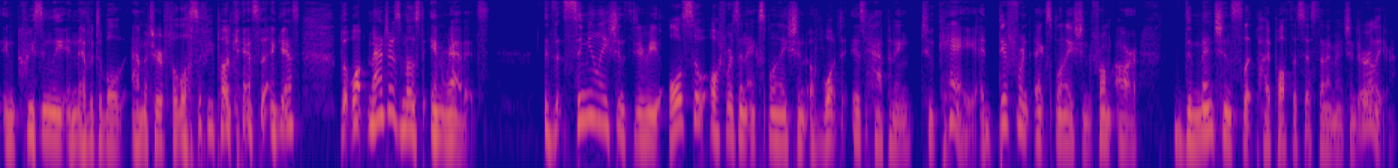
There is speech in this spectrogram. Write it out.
increasingly inevitable amateur philosophy podcast, I guess. But what matters most in Rabbits is that simulation theory also offers an explanation of what is happening to K, a different explanation from our dimension slip hypothesis that I mentioned earlier.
